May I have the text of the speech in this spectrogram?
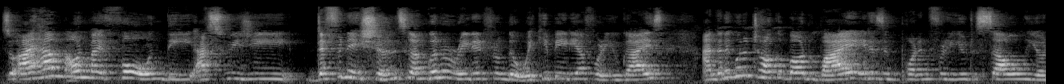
So I have on my phone the SVG definition. So I'm going to read it from the Wikipedia for you guys. And then I'm going to talk about why it is important for you to sell your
